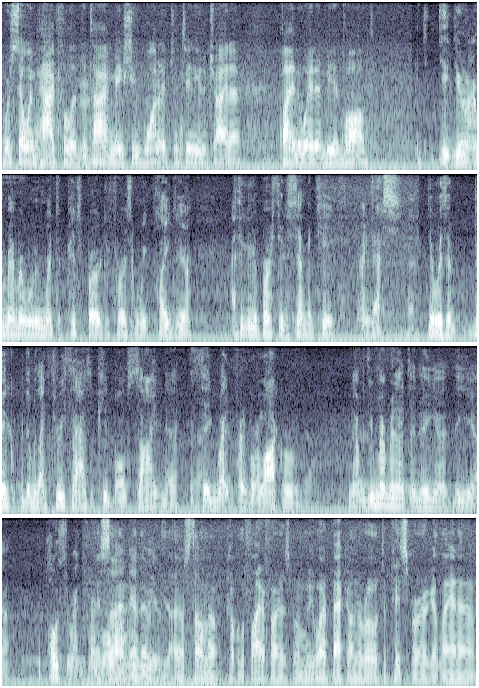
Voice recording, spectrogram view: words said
were so impactful at the time. Makes you want to continue to try to find a way to be involved. Do, you remember when we went to Pittsburgh, the first when we played there? I think your birthday the 17th, right? Yes. yeah. There was a big, there were like 3,000 people signed uh, the thing right in front of our locker room. You know, do you remember that, the, the, uh, the, uh, the poster right in front of our locker yeah, room? there? I was telling a couple of firefighters when we went back on the road to Pittsburgh, Atlanta.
